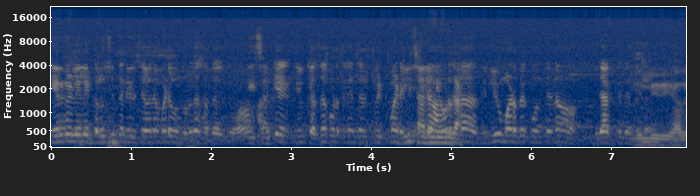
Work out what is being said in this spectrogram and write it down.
ಕೇರ್ಗಳ್ಳಿಯಲ್ಲಿ ಕಲುಷಿತ ನೀರು ಸೇವನೆ ಮಾಡಿ ಒಂದು ಹುಡುಗ ಸತ್ತೋಯ್ತು ಅದಕ್ಕೆ ನೀವು ಕೆಲಸ ಕೊಡ್ತೀನಿ ಅಂತ ಟ್ವೀಟ್ ಮಾಡಿ. ರಿಲೀವ್ ಮಾಡಬೇಕು ಅಂತೇನೋ ಇದಾಗ್ತಿದೆ ಇಲ್ಲಿ ಯಾರು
